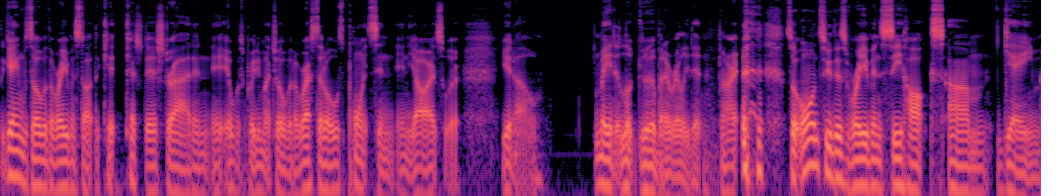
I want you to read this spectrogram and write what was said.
the game was over. The Ravens started to catch their stride, and it, it was pretty much over. The rest of those points and yards were, you know, made it look good, but it really didn't. All right. so on to this Ravens Seahawks um, game.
